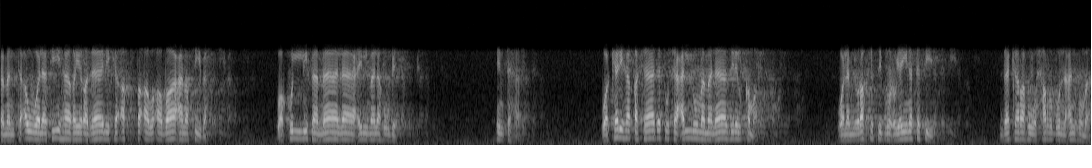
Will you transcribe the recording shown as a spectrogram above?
فمن تأول فيها غير ذلك أخطأ وأضاع نصيبه وكلف ما لا علم له به. انتهى. وكره قتادة تعلم منازل القمر ولم يرخص ابن عيينة فيه. ذكره حرب عنهما.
